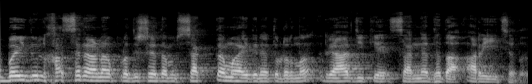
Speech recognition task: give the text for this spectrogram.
ഉബൈദുൽ ഹസനാണ് പ്രതിഷേധം ശക്തമായതിനെ തുടർന്ന് രാജിക്ക് സന്നദ്ധത അറിയിച്ചത്.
